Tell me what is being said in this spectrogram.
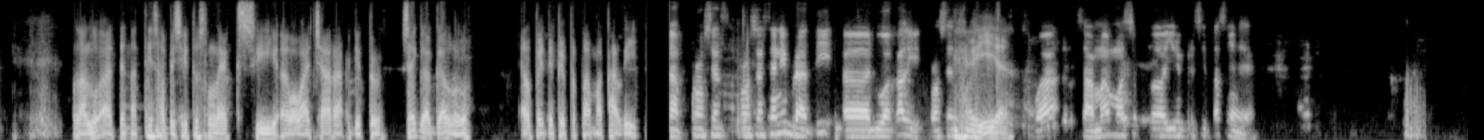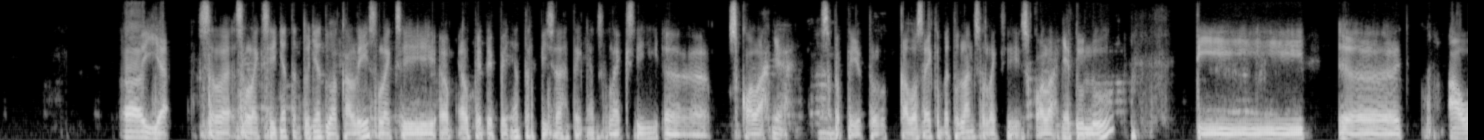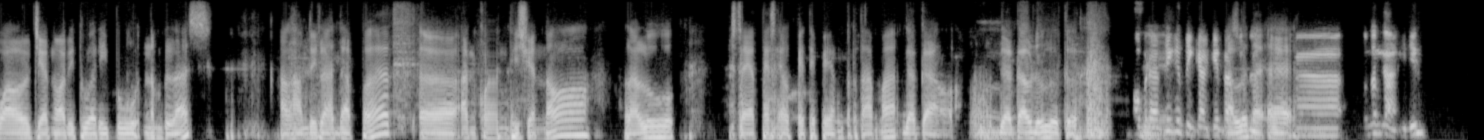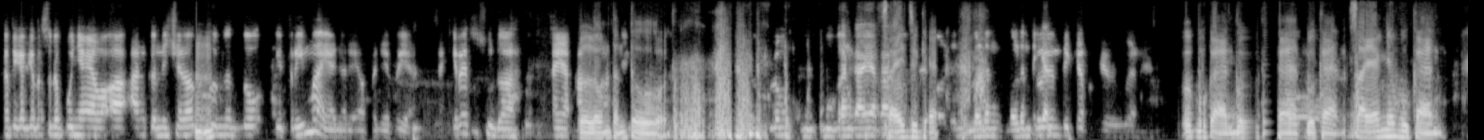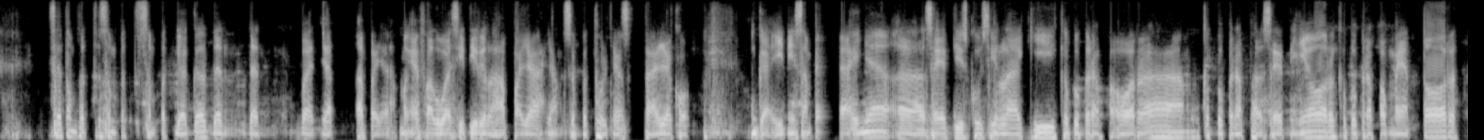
lalu ada nanti habis itu seleksi uh, wawancara gitu. Saya gagal loh LPDP pertama kali. Nah, proses prosesnya ini berarti uh, dua kali proses iya. dua sama masuk ke universitasnya ya? Uh, iya, sele seleksinya tentunya dua kali seleksi um, LPDP-nya terpisah dengan seleksi uh, sekolahnya hmm. seperti itu. Kalau saya kebetulan seleksi sekolahnya dulu di uh, awal Januari 2016, alhamdulillah dapat uh, unconditional, lalu saya tes LPDP yang pertama gagal, hmm. gagal dulu tuh. Oh berarti ketika kita lalu, sudah uh, uh, Kang izin ketika kita sudah punya LOA unconditional itu hmm. belum tentu diterima ya dari LPDP ya. Saya kira itu sudah kayak belum tentu. belum bukan kayak saya juga golden golden, ticket. Golden ticket bukan ya? Bukan, bukan, oh. bukan. Sayangnya bukan. Saya sempat sempat sempat gagal dan dan banyak apa ya mengevaluasi diri lah apa ya yang sebetulnya saya kok enggak ini sampai akhirnya uh, saya diskusi lagi ke beberapa orang, ke beberapa senior, ke beberapa mentor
